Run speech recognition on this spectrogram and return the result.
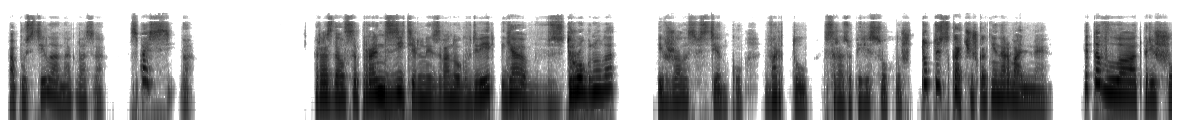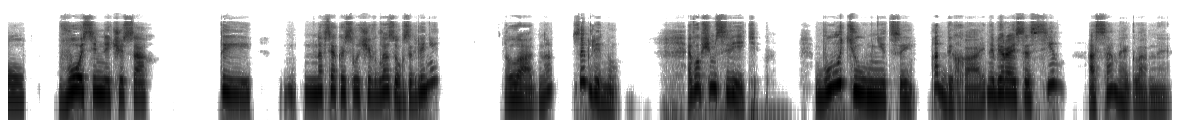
Опустила она глаза. Спасибо. Раздался пронзительный звонок в дверь. Я вздрогнула и вжалась в стенку. Во рту сразу пересохло. Что ты скачешь, как ненормальная? Это Влад пришел. Восемь на часах. Ты на всякий случай в глазок загляни. Ладно, загляну. В общем, Светик, будь умницей, отдыхай, набирайся сил, а самое главное,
